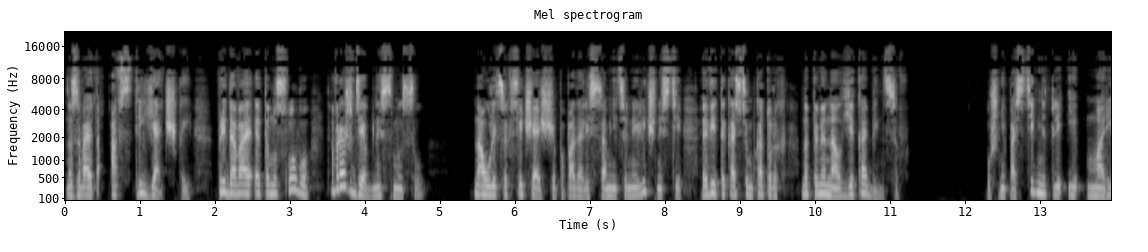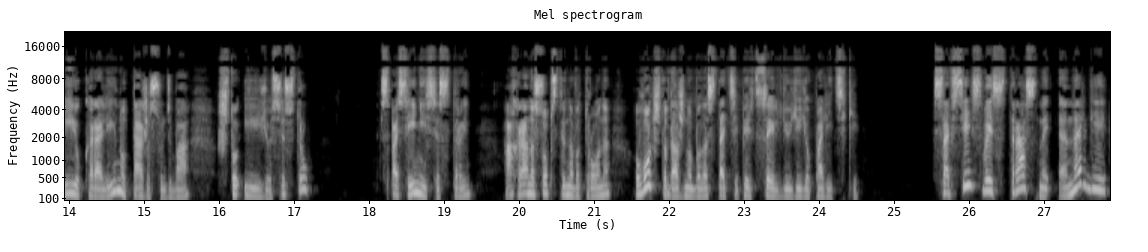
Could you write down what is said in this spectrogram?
называют «австриячкой», придавая этому слову враждебный смысл. На улицах все чаще попадались сомнительные личности, вид и костюм которых напоминал якобинцев. Уж не постигнет ли и Марию Каролину та же судьба, что и ее сестру? Спасение сестры, охрана собственного трона — вот что должно было стать теперь целью ее политики. Со всей своей страстной энергией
